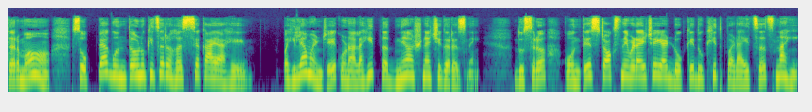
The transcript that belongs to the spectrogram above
तर मग सोप्या गुंतवणुकीचं रहस्य काय आहे? पहिल्या म्हणजे कोणालाही तज्ज्ञ असण्याची गरज नाही. दुसरं कोणते स्टॉक्स निवडायचे या डोकेदुखीत पडायचंच नाही.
